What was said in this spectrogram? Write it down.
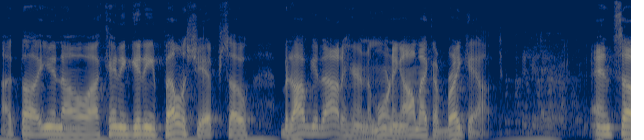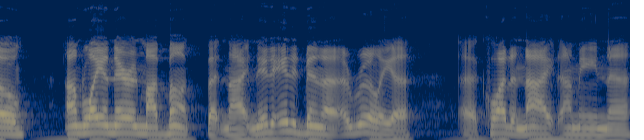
I thought, you know, I can't even get any fellowship, so, but I'll get out of here in the morning. I'll make a breakout. and so I'm laying there in my bunk that night, and it, it had been a, a really a, a, quite a night. I mean, uh,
